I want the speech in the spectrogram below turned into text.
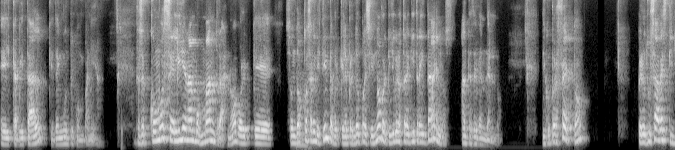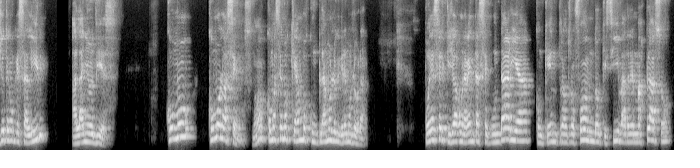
el capital que tengo en tu compañía. Entonces, ¿cómo se lían ambos mantras? ¿no? Porque son dos cosas muy distintas, porque el emprendedor puede decir, no, porque yo quiero estar aquí 30 años antes de venderlo. Digo, perfecto, pero tú sabes que yo tengo que salir al año 10. ¿Cómo, cómo lo hacemos? ¿no? ¿Cómo hacemos que ambos cumplamos lo que queremos lograr? Puede ser que yo haga una venta secundaria con que entra otro fondo que sí va a tener más plazo.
